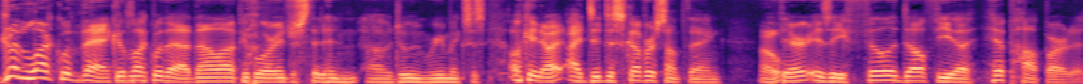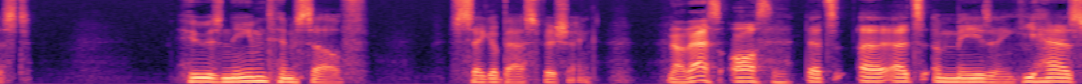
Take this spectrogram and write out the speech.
Good luck with that. Good luck with that. Not a lot of people are interested in uh, doing remixes. Okay, now I, I did discover something. Oh. There is a Philadelphia hip hop artist who's named himself Sega Bass Fishing. Now that's awesome. That's uh, that's amazing. He has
